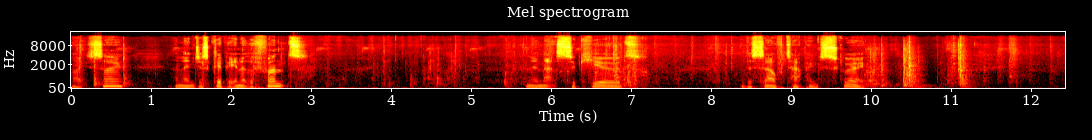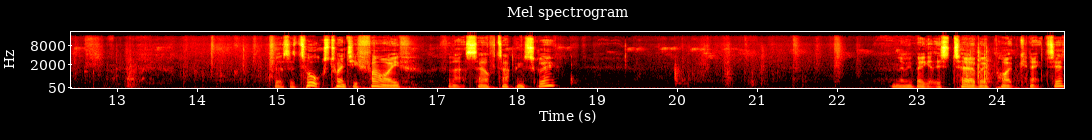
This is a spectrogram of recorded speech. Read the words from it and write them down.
like so and then just clip it in at the front and then that's secured with a self-tapping screw. So it's a Torx 25 for that self-tapping screw. And then we better get this turbo pipe connected.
